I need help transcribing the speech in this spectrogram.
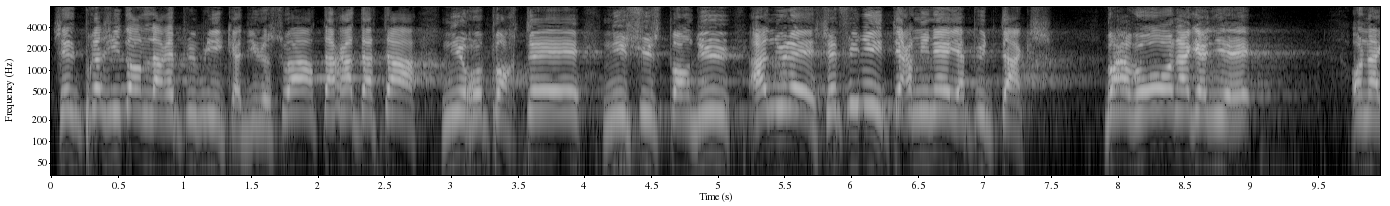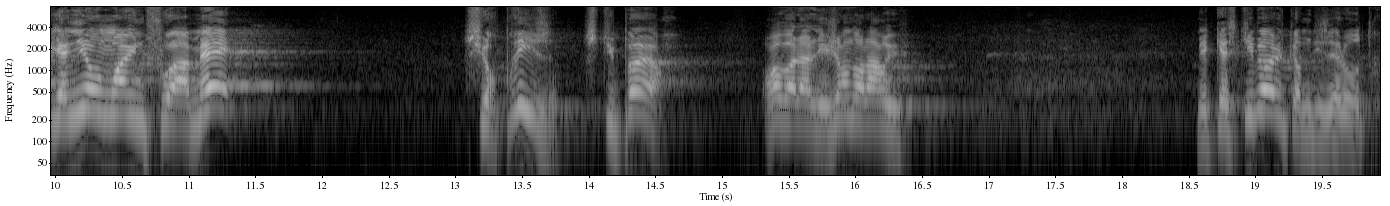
C'est le président de la République qui a dit le soir, taratata, ni reporté, ni suspendu, annulé, c'est fini, terminé, il n'y a plus de taxes. Bravo, on a gagné. On a gagné au moins une fois, mais surprise, stupeur. Revoilà les gens dans la rue. Mais qu'est-ce qu'ils veulent, comme disait l'autre?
